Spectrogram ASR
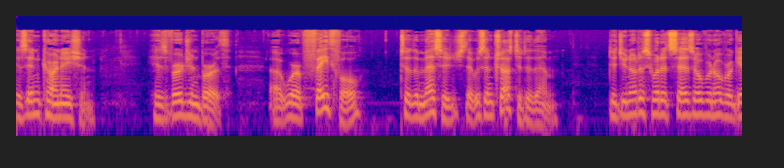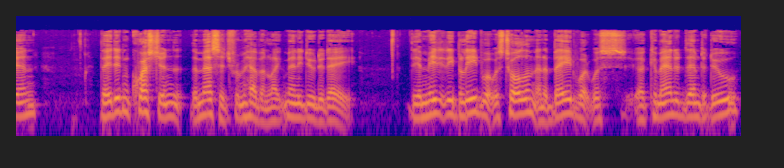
his incarnation, his virgin birth, uh, were faithful to the message that was entrusted to them. Did you notice what it says over and over again? They didn't question the message from heaven like many do today. They immediately believed what was told them and obeyed what was uh, commanded them to do.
